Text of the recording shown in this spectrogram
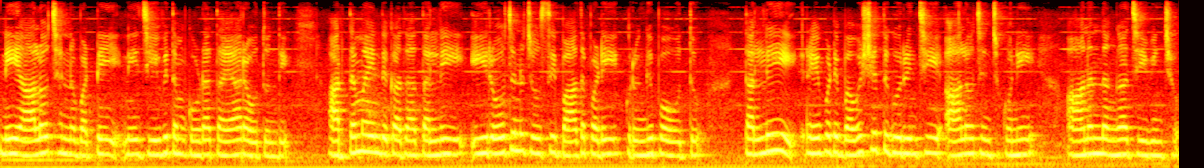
నీ ఆలోచనను బట్టి నీ జీవితం కూడా తయారవుతుంది. అర్థమైంది కదా తల్లి ఈ రోజును చూసి బాధపడి కృంగిపోవద్దు. తల్లి రేపటి భవిష్యత్తు గురించి ఆలోచించుకొని ఆనందంగా జీవించు.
